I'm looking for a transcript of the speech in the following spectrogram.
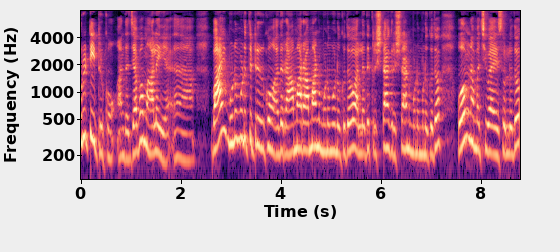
உருட்டிகிட்டு இருக்கும் அந்த ஜப மாலையை வாய் முணுமுணுத்துட்டு இருக்கும் அது ராமா ராமான்னு முணுமுணுக்குதோ அல்லது கிருஷ்ணா கிருஷ்ணான்னு முணுமுணுக்குதோ ஓம் நமச்சிவாய சொல்லுதோ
